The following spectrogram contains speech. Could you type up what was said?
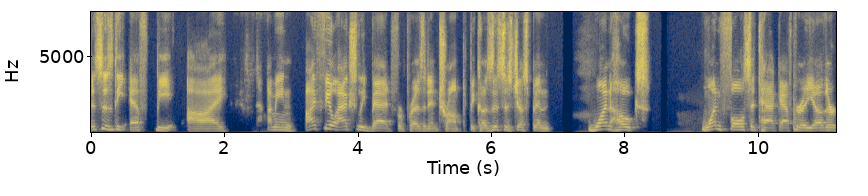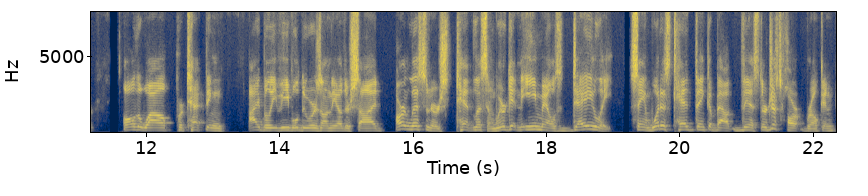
this is the FBI. I mean, I feel actually bad for President Trump because this has just been one hoax, one false attack after the other, all the while protecting, I believe, evildoers on the other side. Our listeners, Ted, listen, we're getting emails daily saying, What does Ted think about this? They're just heartbroken.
